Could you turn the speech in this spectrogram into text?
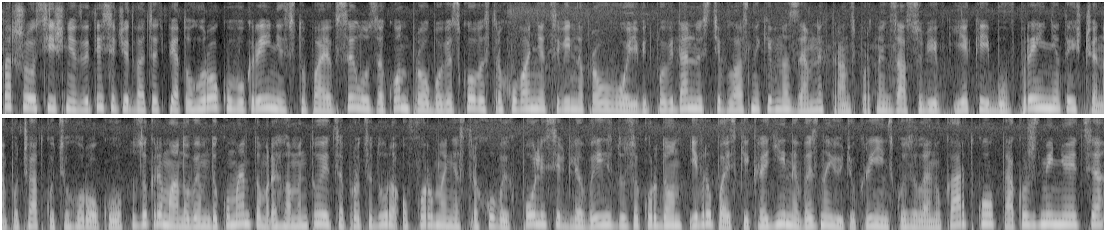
З 1 січня 2025 року в Україні вступає в силу закон про обов'язкове страхування цивільно-правової відповідальності власників наземних транспортних засобів, який був прийнятий ще на початку цього року. Зокрема, новим документом регламентується процедура оформлення страхових полісів для виїзду за кордон. Європейські країни визнають українську зелену картку. Також змінюється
